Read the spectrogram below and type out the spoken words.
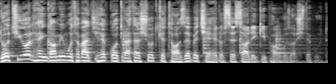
دوتیول هنگامی متوجه قدرتش شد که تازه به 43 سالگی پا گذاشته بود.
